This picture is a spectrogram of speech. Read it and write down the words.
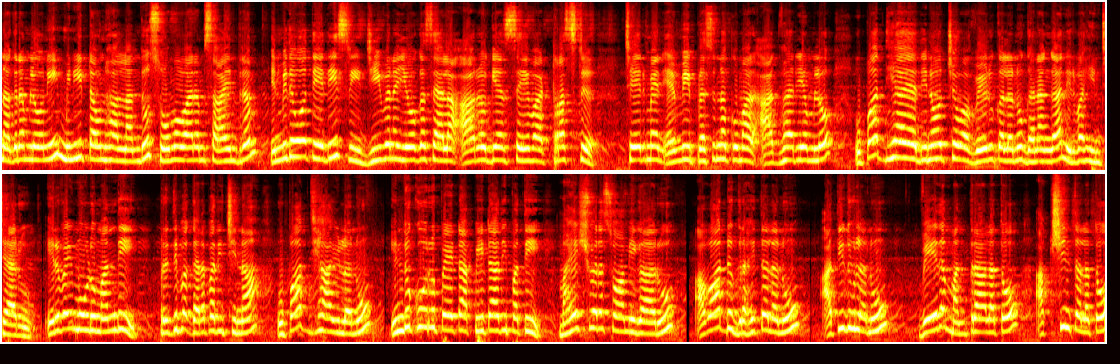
నగరంలోని మినీ టౌన్ హాల్ నందు సోమవారం సాయంత్రం ఎనిమిదవ తేదీ శ్రీ జీవన యోగశాల ఆరోగ్య సేవ ట్రస్ట్ చైర్మన్ ఎంవి ప్రసన్నకుమార్ ఆధ్వర్యంలో ఉపాధ్యాయ దినోత్సవ వేడుకలను ఘనంగా నిర్వహించారు. ఇరవై మూడు మంది ప్రతిభ గనపరిచిన ఉపాధ్యాయులను ఇందుకూరుపేట పీఠాధిపతి మహేశ్వర స్వామి గారు అవార్డు గ్రహీతలను అతిథులను వేద మంత్రాలతో అక్షింతలతో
